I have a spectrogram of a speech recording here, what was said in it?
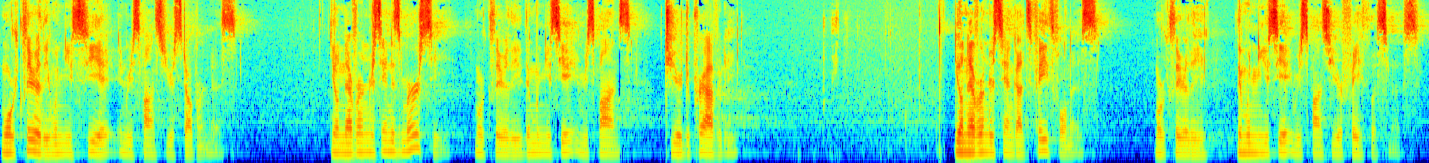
more clearly when you see it in response to your stubbornness. You'll never understand His mercy more clearly than when you see it in response to your depravity. You'll never understand God's faithfulness more clearly than when you see it in response to your faithlessness.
